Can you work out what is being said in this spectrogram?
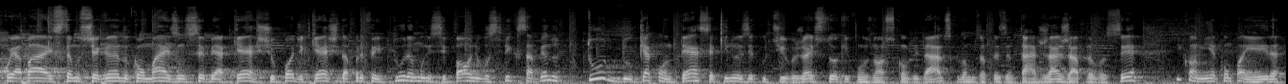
Cuiabá, estamos chegando com mais um CBAcast, o podcast da Prefeitura Municipal, onde você fica sabendo tudo o que acontece aqui no Executivo. Já estou aqui com os nossos convidados, que vamos apresentar já já para você, e com a minha companheira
